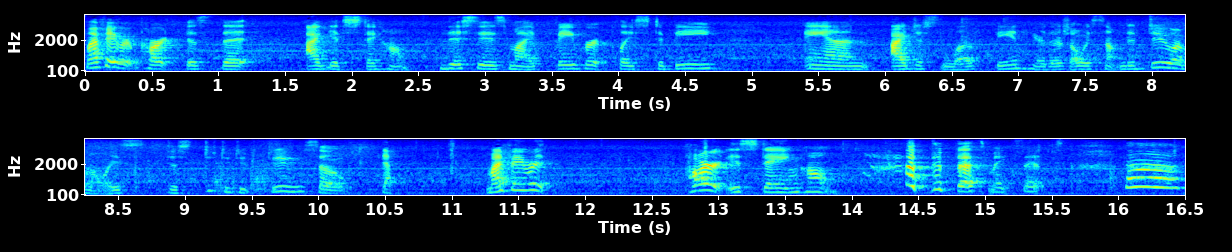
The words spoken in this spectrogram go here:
My favorite part is that I get to stay home. This is my favorite place to be, and I just love being here. There's always something to do. I'm always just do do do do do. So yeah, my favorite part is staying home. if that makes sense. Ah,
